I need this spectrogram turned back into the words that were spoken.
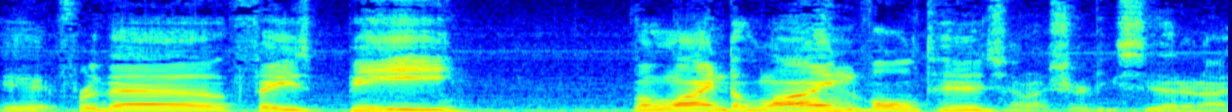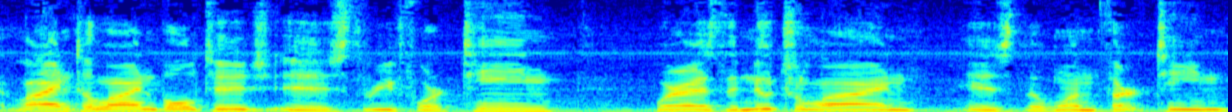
It, for the phase B, the line to line voltage, I'm not sure if you see that or not, line to line voltage is 314, whereas the neutral line is the 113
